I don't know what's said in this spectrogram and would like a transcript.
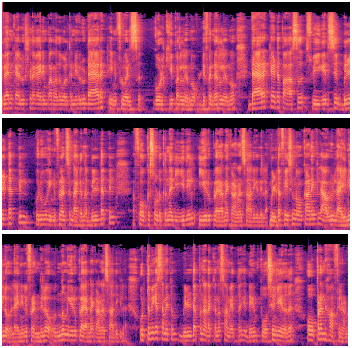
ഇവാൻ കാലൂഷിയുടെ കാര്യം പറഞ്ഞതുപോലെ തന്നെ ഒരു ഡയറക്റ്റ് ഇൻഫ്ലുവൻസ് ഗോൾ കീപ്പറിൽ നിന്നോ ഡിഫൻഡറിൽ നിന്നോ ഡയറക്റ്റ് ആയിട്ട് പാസ് സ്വീകരിച്ച് ബിൽഡപ്പിൽ ഒരു ഇൻഫ്ലുവൻസ് ഉണ്ടാക്കുന്ന ബിൽഡപ്പിൽ ഫോക്കസ് കൊടുക്കുന്ന രീതിയിൽ ഈ ഒരു പ്ലെയറിനെ കാണാൻ സാധിക്കുന്നില്ല. ബിൽഡപ്പ് ഫേസിൽ നോക്കുകയാണെങ്കിൽ ആ ഒരു ലൈനിലോ ലൈനിൽ ഫ്രണ്ടിലോ ഒന്നും ഈ ഒരു പ്ലെയറിനെ കാണാൻ സാധിക്കില്ല. ഒട്ടുമിക്ക സമയത്തും ബിൽഡപ്പ് നടക്കുന്ന സമയത്ത് ഇദ്ദേഹം പോസ്റ്റ് ചെയ്യുന്നത് ഓപ്പൺ ആൻഡ് ഹാഫിലാണ്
